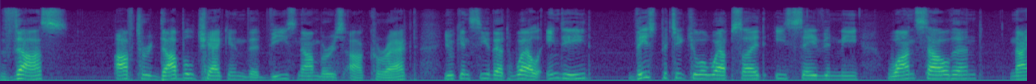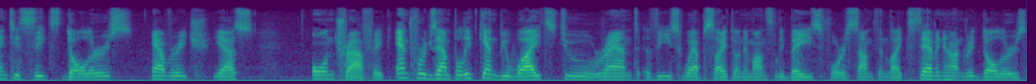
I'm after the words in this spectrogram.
Thus after double checking that these numbers are correct you can see that well indeed this particular website is saving me 1000 $96 average, yes, on traffic. And for example, it can be wise to rent this website on a monthly base for something like $700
